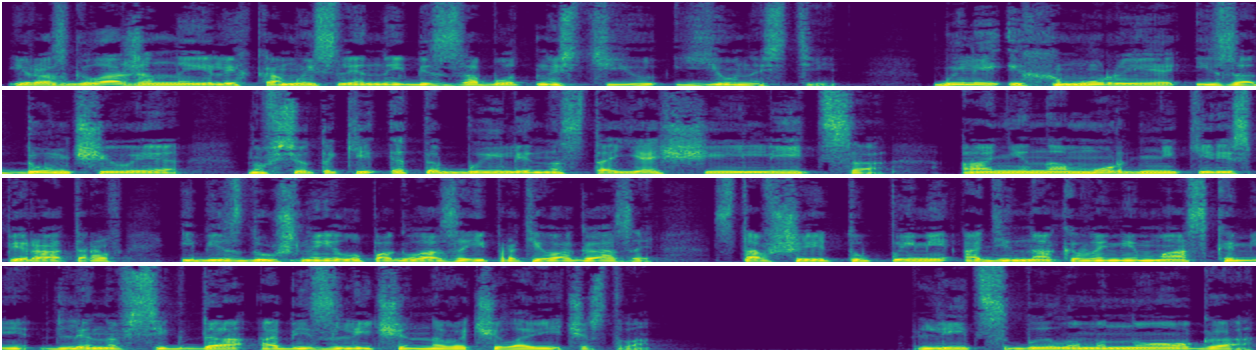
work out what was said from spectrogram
и разглаженные легкомысленной беззаботностью юности. Были и хмурые, и задумчивые, но все-таки это были настоящие лица, а не намордники респираторов и бездушные лупоглазые противогазы, ставшие тупыми одинаковыми масками для навсегда обезличенного человечества. Лиц было много,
